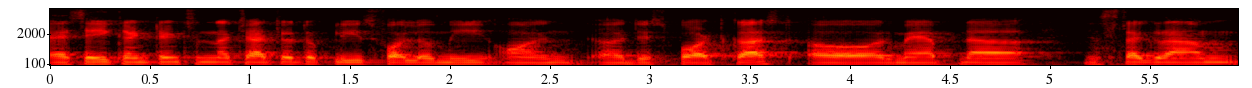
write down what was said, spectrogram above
ऐसे ही कंटेंट सुनना चाहते हो तो please follow me on this podcast और मैं अपना इंस्टाग्राम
